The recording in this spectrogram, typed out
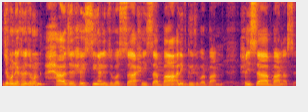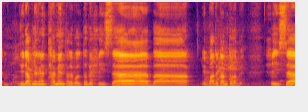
যেমন এখানে যেমন হাজের হি সিন আলিফ জবর সা, হিসা, বা আলিফ দুই জবর বান। হিসা, বান আছে। যদি আপনি এখানে থামেন, তাহলে বলতে হবে হিসা, বা। এই বাদে টানতে হবে। হিসা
